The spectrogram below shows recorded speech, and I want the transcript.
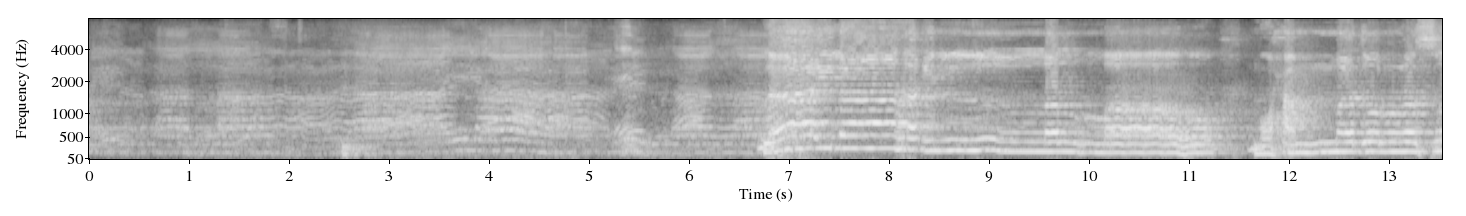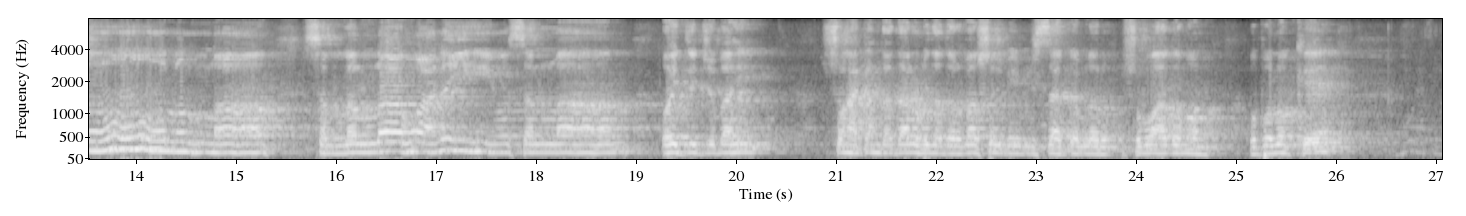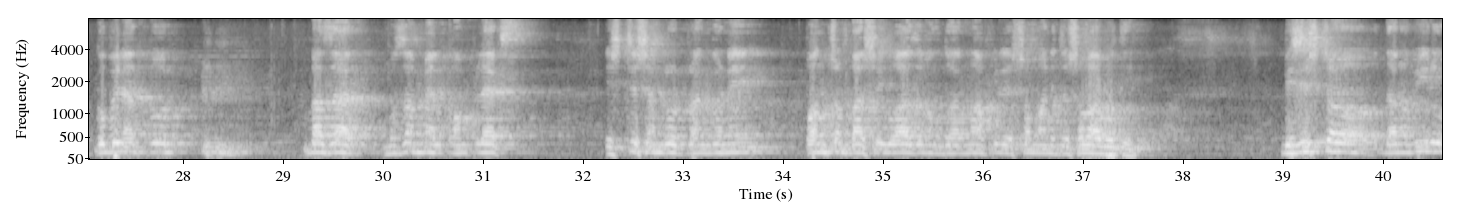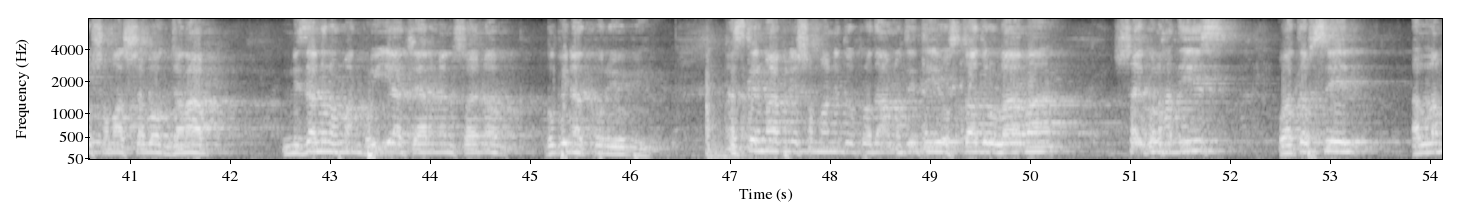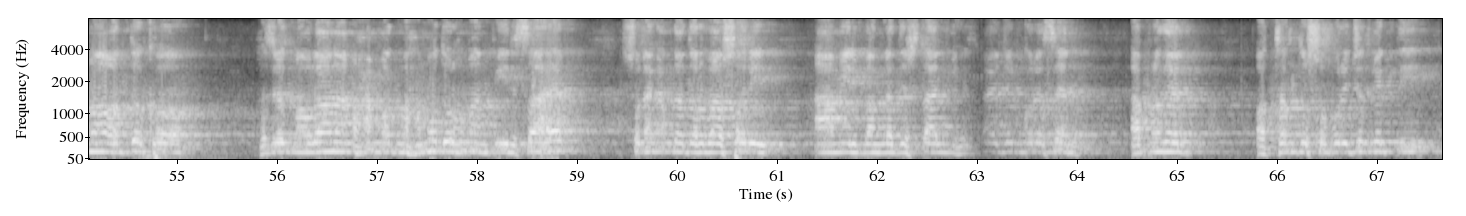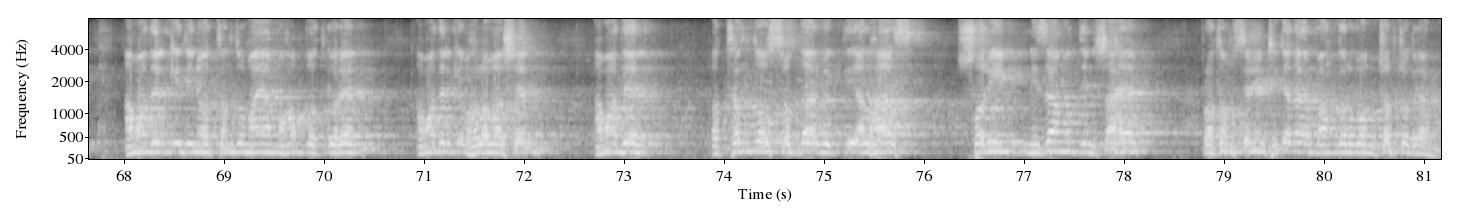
لا إله إلا الله محمد رسول الله صلى الله عليه وسلم ঐতিহ্যবাহী সোনাকান্দা দারুহুদা দরবার শরীফে বিশ্বাস কাবলার শুভ আগমন উপলক্ষে গোপীনাথপুর বাজার মুজাম্মেল কমপ্লেক্স স্টেশন রোড প্রাঙ্গণে পঞ্চম বার্ষিক ওয়াজ এবং দোয়ার মাহফিলের সম্মানিত সভাপতি। বিশিষ্ট দানবীর ও সমাজসেবক জনাব মিজানুর রহমান ভুইয়া, চেয়ারম্যান সৈনব গোপীনাথপুর ইউপি আজকের মাহফিলের সম্মানিত প্রধান অতিথি ওস্তাদুল উলামা শাইখুল হাদিস ওয়া তফসিল আল্লামা অধ্যক্ষ হজরত মাওলানা মোহাম্মদ মাহমুদুর রহমান পীর সাহেব সোনাকান্দা দরবার শরীফ আমির বাংলাদেশ আয়োজন করেছেন। আপনাদের অত্যন্ত সুপরিচিত ব্যক্তি, আমাদেরকে যিনি অত্যন্ত মায়া মহব্বত করেন, আমাদেরকে ভালোবাসেন, আমাদের অত্যন্ত শ্রদ্ধার ব্যক্তি আলহাস শরীফ নিজামুদ্দিন সাহেব, প্রথম শ্রেণির ঠিকাদার বান্দরবন, চট্টগ্রাম।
